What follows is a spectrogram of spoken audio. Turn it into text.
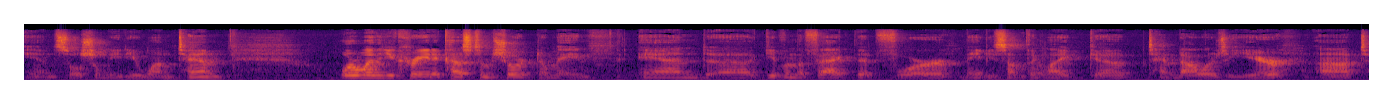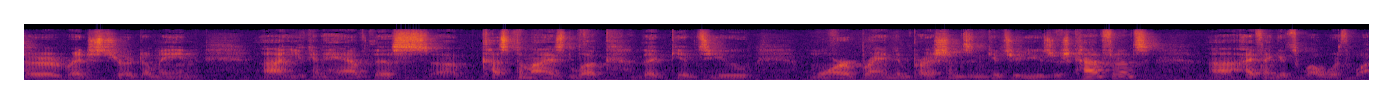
in Social Media 110, or whether you create a custom short domain. And uh, given the fact that for maybe something like uh, $10 a year uh, to register a domain, uh, you can have this customized look that gives you more brand impressions and gives your users confidence. I think it's well worthwhile.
